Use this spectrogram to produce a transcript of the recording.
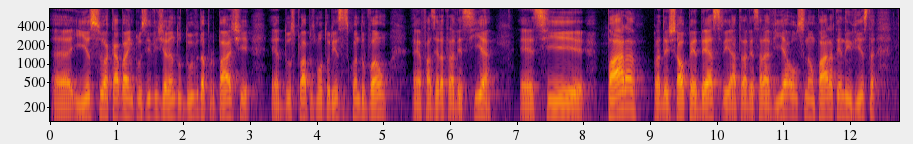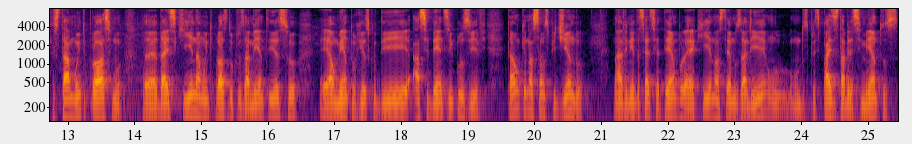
Uh, e isso acaba, inclusive, gerando dúvida por parte uh, dos próprios motoristas quando vão fazer a travessia, se para para deixar o pedestre atravessar a via ou se não para, tendo em vista que está muito próximo uh, da esquina, muito próximo do cruzamento e isso uh, aumenta o risco de acidentes, inclusive. Então, o que nós estamos pedindo na Avenida 7 de Setembro é que nós temos ali um, um dos principais estabelecimentos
